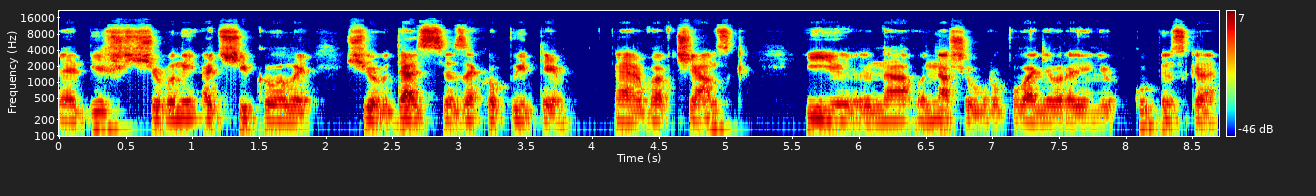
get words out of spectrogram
е, більш що вони очікували, що вдасться захопити Вовчанськ і на наше угрупування в районі Купінська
